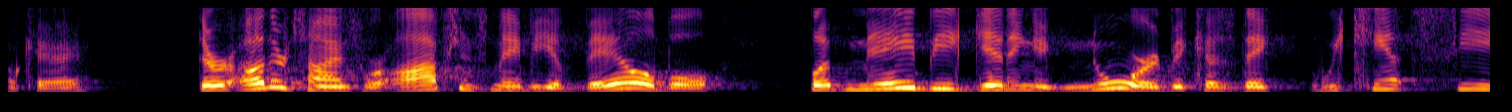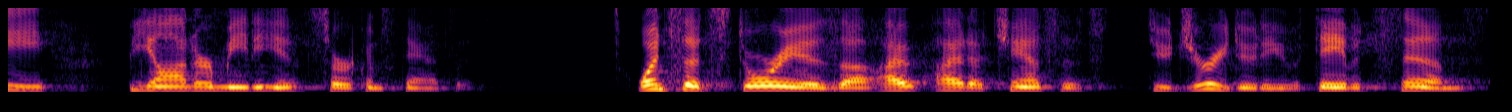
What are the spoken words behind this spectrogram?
Okay? There are other times where options may be available, but may be getting ignored because they, we can't see beyond our immediate circumstances. One such story is uh, I, I, had a chance to do jury duty with David Sims,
